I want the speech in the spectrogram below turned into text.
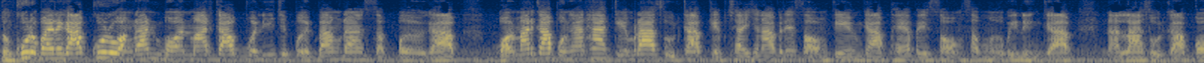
ส่วนคู่ต่อไปนะครับคู่ระหว่างด้านบอลมาร์ครับวันนี้จะเปิดบ้างด้านสเปอร์ครับบอลมาร์ครับผลงาน 5 เกมล่าสุดครับเก็บชัยชนะไปได้ 2 เกมครับแพ้ไป 2 เสมอไป 1 ครับนัดล่าสุดครับก็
